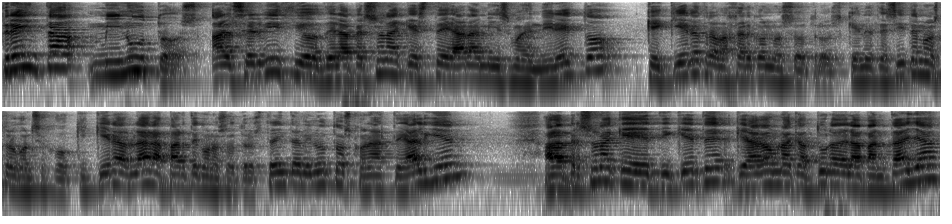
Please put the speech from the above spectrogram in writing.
30 minutos al servicio de la persona que esté ahora mismo en directo, que quiera trabajar con nosotros, que necesite nuestro consejo, que quiera hablar aparte con nosotros, 30 minutos con Hazte Alguien, a la persona que etiquete, que haga una captura de la pantalla,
